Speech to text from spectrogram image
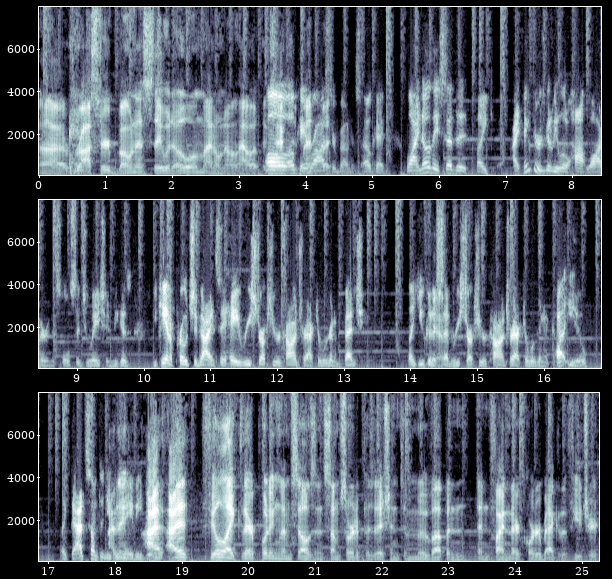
uh, roster bonus they would owe them. I don't know how. It exactly oh, okay, but- roster bonus. Okay. Well, I know they said that. Like, I think there's going to be a little hot water in this whole situation because you can't approach a guy and say, "Hey, restructure your contract, or we're going to bench you." Like, you could have Yeah. said, "Restructure your contract, or we're going to cut you." Like, that's something you I could think maybe do. I, I feel like they're putting themselves in some sort of position to move up and and find their quarterback of the future.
